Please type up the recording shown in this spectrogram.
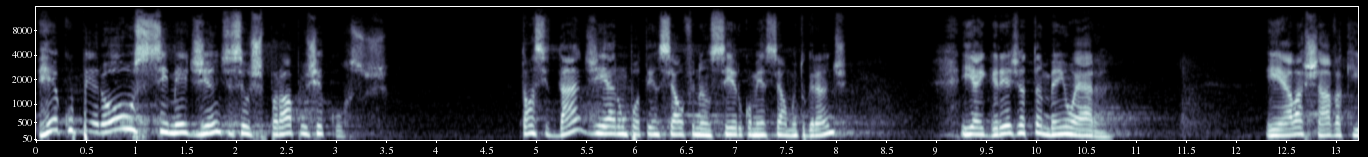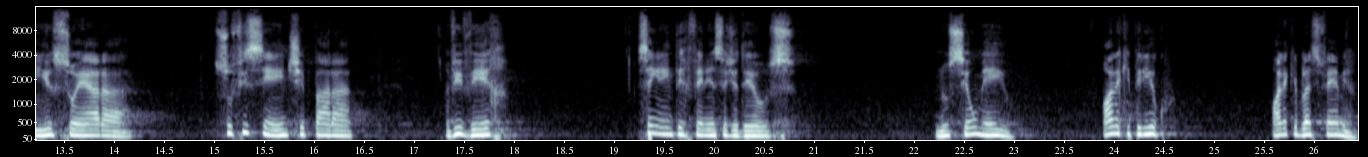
recuperou-se mediante seus próprios recursos. Então a cidade era um potencial financeiro comercial muito grande e a igreja também o era. E ela achava que isso era suficiente para viver sem a interferência de Deus no seu meio. Olha que perigo, olha que blasfêmia.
